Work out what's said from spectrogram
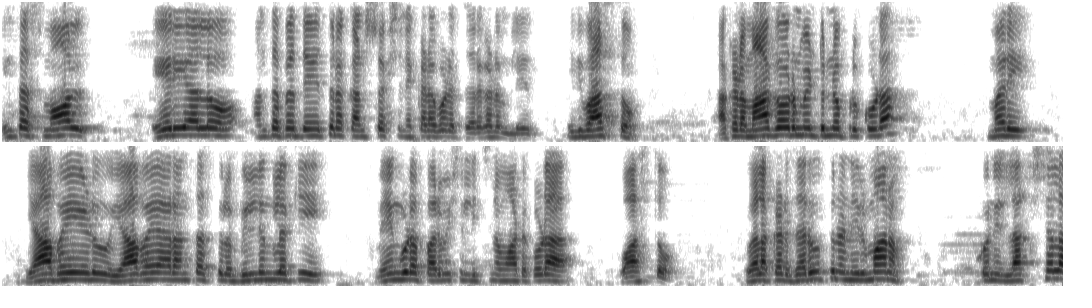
ఇంత స్మాల్ ఏరియాలో అంత పెద్ద ఎత్తున కన్స్ట్రక్షన్ ఎక్కడ కూడా జరగడం లేదు. ఇది వాస్తవం. అక్కడ మా గవర్నమెంట్ ఉన్నప్పుడు కూడా మరి యాభై ఏడు యాభై ఆరు అంతస్తుల బిల్డింగ్లకి మేము కూడా పర్మిషన్లు ఇచ్చిన మాట కూడా వాస్తవం. ఇవాళ అక్కడ జరుగుతున్న నిర్మాణం కొన్ని లక్షల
